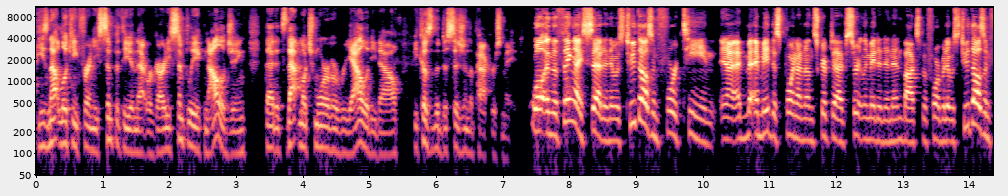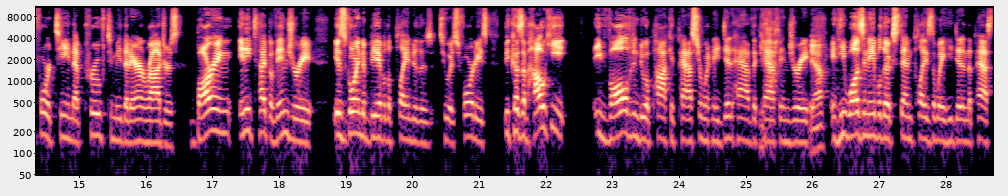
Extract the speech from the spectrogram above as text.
he's not looking for any sympathy in that regard. He's simply acknowledging that it's that much more of a reality now because of the decision the Packers made. Well, and the thing I said, and it was 2014, and I, I made this point on Unscripted. I've certainly made it in inbox before, but it was 2014 that proved to me that Aaron Rodgers, barring any type of injury, is going to be able to play into the to his 40s because of how he evolved into a pocket passer when he did have the calf yeah. injury yeah. and he wasn't able to extend plays the way he did in the past.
